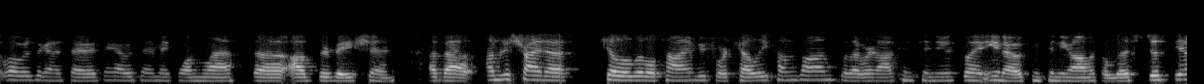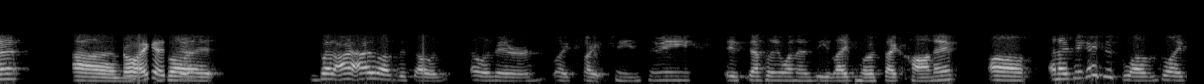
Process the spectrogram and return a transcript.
what was I going to say? I think I was going to make one last uh, observation about. I'm just trying to kill a little time before Kelly comes on, so that we're not continuously, you know, continuing on with the list just yet. Um, Oh, I get but, you. But I, I love this ele- elevator like fight scene. To me, it's definitely one of the like most iconic. Uh, and I think I just loved like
